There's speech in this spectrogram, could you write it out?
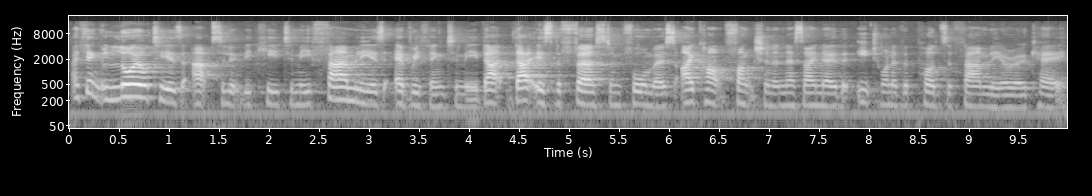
I think loyalty is absolutely key to me. Family is everything to me. That that is the first and foremost. I can't function unless I know that each one of the pods of family are okay.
